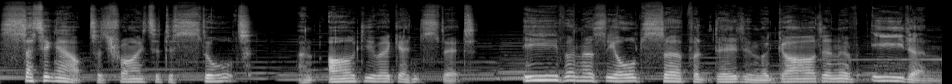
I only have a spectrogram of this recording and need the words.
setting out to try to distort and argue against it, even as the old serpent did in the Garden of Eden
